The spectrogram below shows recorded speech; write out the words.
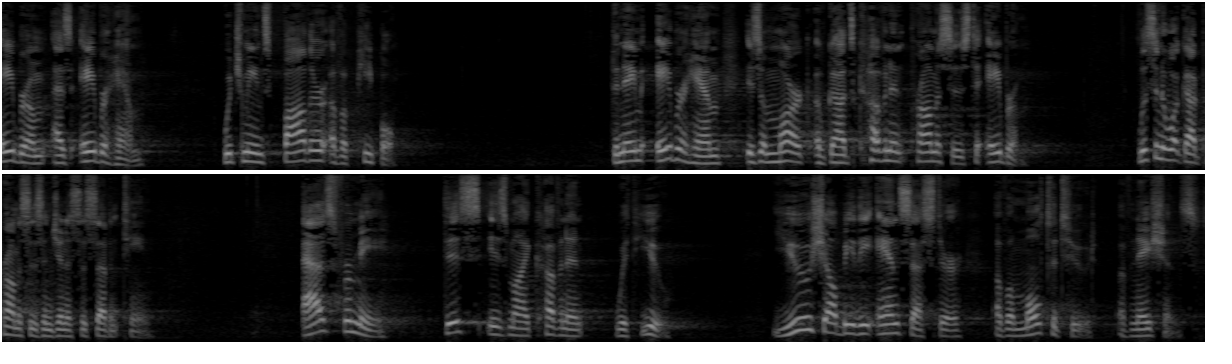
Abram as Abraham, which means father of a people. The name Abraham is a mark of God's covenant promises to Abram. Listen to what God promises in Genesis 17. As for me, this is my covenant with you. You shall be the ancestor of a multitude of nations.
